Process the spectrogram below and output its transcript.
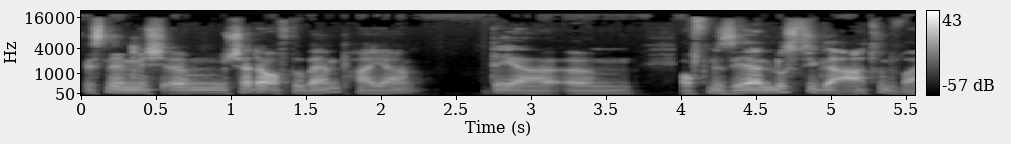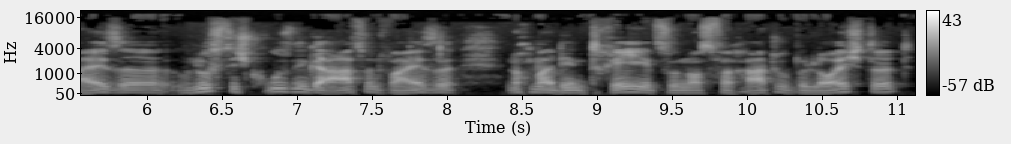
Ist nämlich ähm, Shadow of the Vampire, der ähm, auf eine sehr lustige Art und Weise, lustig gruselige Art und Weise nochmal den Dreh zu Nosferatu beleuchtet.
